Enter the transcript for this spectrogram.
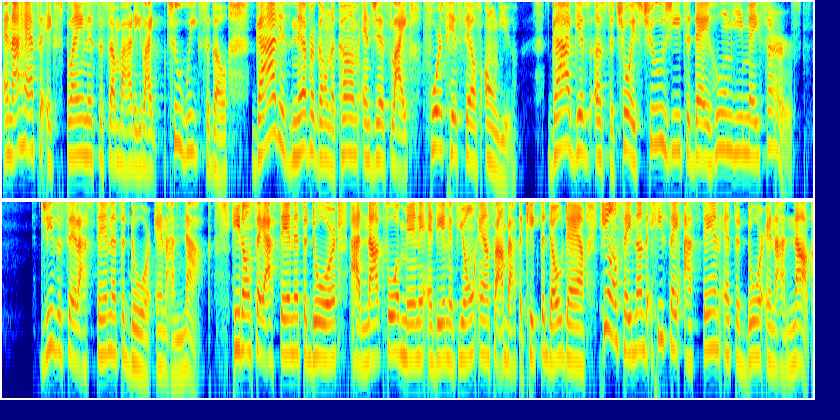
And I had to explain this to somebody like two weeks ago. God is never going to come and just like force himself on you. God gives us the choice choose ye today whom ye may serve. Jesus said, I stand at the door and I knock. He don't say I stand at the door, I knock for a minute, and then if you don't answer, I'm about to kick the door down. He don't say none of that. He say I stand at the door and I knock.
